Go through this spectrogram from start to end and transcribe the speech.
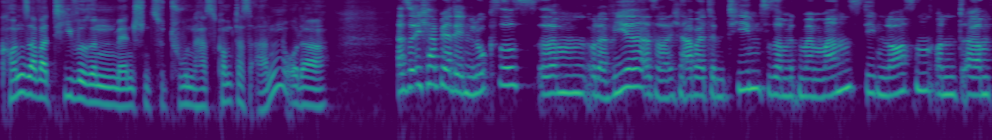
konservativeren Menschen zu tun hast. Kommt das an oder? Also ich habe ja den Luxus ähm, oder wir, also ich arbeite im Team zusammen mit meinem Mann Steven Lawson und ähm,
